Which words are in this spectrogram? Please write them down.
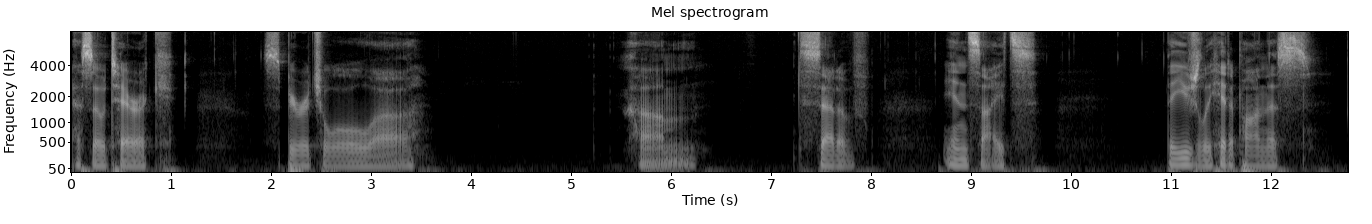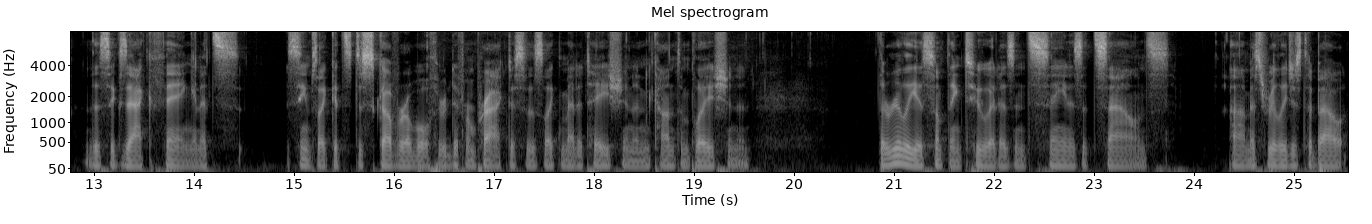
esoteric spiritual uh, um, set of insights, they usually hit upon this this exact thing, and it's it seems like it's discoverable through different practices like meditation and contemplation and there really is something to it, as insane as it sounds. Um, it's really just about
